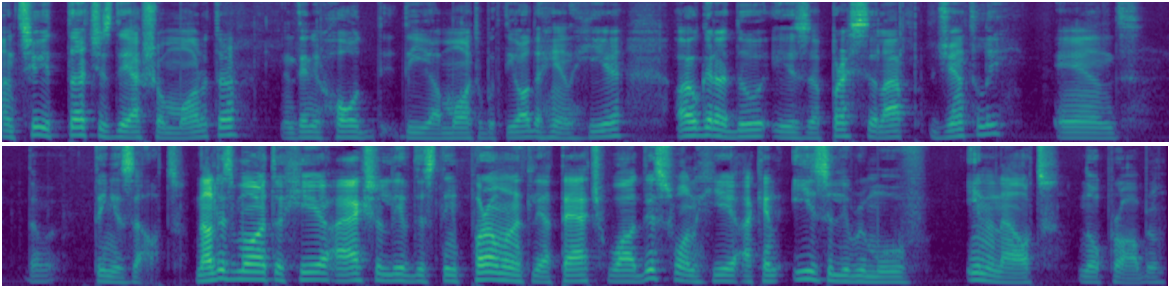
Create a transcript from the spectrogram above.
until it touches the actual monitor and then you hold the uh, monitor with the other hand here. All you're gonna do is uh, press it up gently and the thing is out. Now this monitor here I actually leave this thing permanently attached. While this one here I can easily remove in and out no problem.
